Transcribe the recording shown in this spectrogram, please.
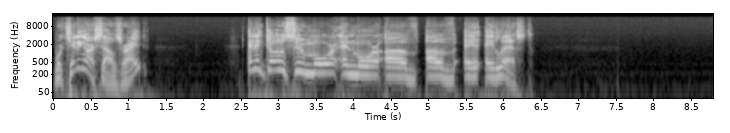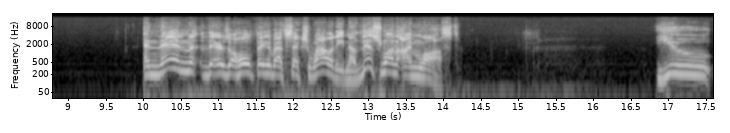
we're kidding ourselves, right? And it goes through more and more of of a, a list. And then there's a whole thing about sexuality. Now, this one I'm lost. You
